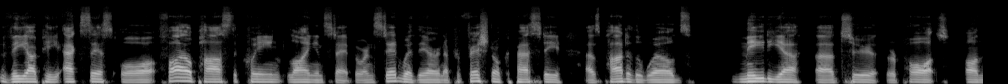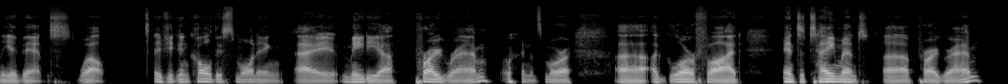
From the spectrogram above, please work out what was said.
VIP access or file past the Queen lying in state, but instead we're there in a professional capacity as part of the world's media uh, to report on the event. Well, if you can call this morning a media program, and it's more uh, a glorified entertainment uh, program.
